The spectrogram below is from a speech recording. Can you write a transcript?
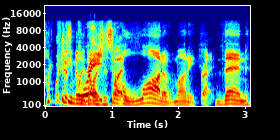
150 is dollars great, is but- a lot of money. Right. Then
